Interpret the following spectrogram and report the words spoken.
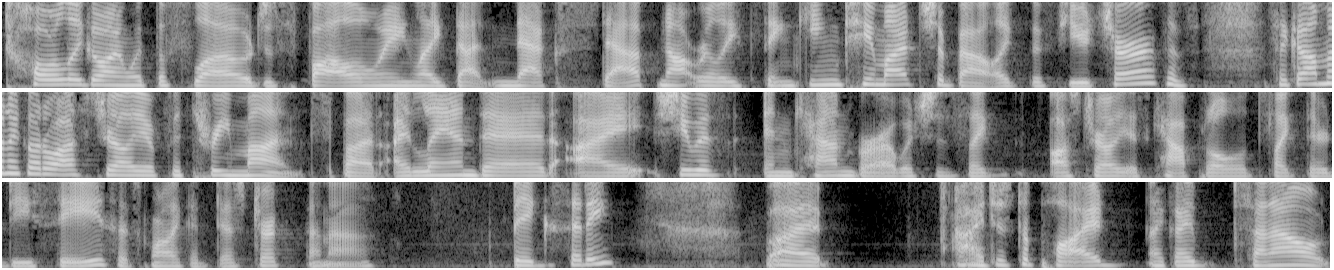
totally going with the flow, just following like that next step, not really thinking too much about like the future. Cause it's like, I'm going to go to Australia for three months, but I landed, I, she was in Canberra, which is like Australia's capital. It's like their DC. So it's more like a district than a big city. But I just applied, like I sent out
